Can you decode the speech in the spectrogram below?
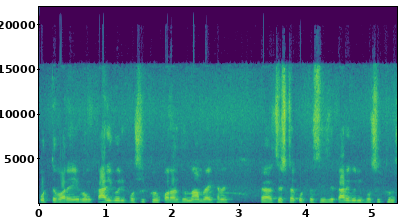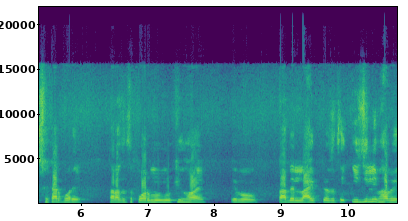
করতে পারে এবং কারিগরি প্রশিক্ষণ করার জন্য আমরা এখানে চেষ্টা করতেছি যে কারিগরি প্রশিক্ষণ শেখার পরে তারা যাতে কর্মমুখী হয় এবং তাদের লাইফটা যাতে ইজিলিভাবে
